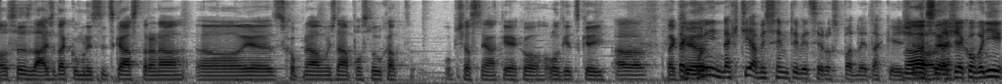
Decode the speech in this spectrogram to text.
uh, se zdá, že ta komunistická strana uh, je schopná možná poslouchat občas nějaký jako logický. Uh, takže... Tak oni nechtějí, aby se jim ty věci rozpadly taky, no, že Takže jako oni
